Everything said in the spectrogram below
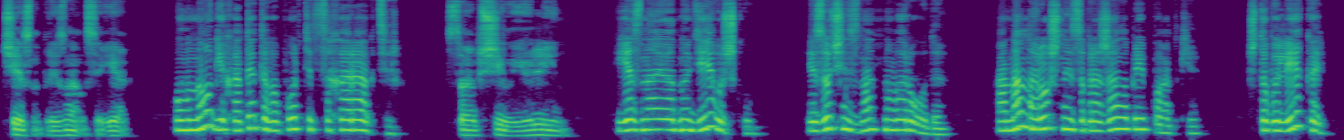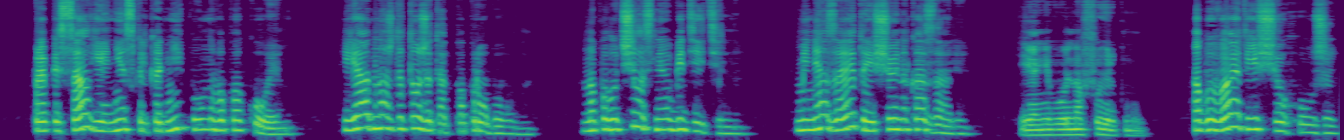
честно признался я. У многих от этого портится характер, сообщил ее Лин. Я знаю одну девушку из очень знатного рода. Она нарочно изображала припадки, чтобы лекарь прописал ей несколько дней полного покоя. Я однажды тоже так попробовала, но получилось неубедительно. Меня за это еще и наказали. Я невольно фыркнул. А бывает еще хуже.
